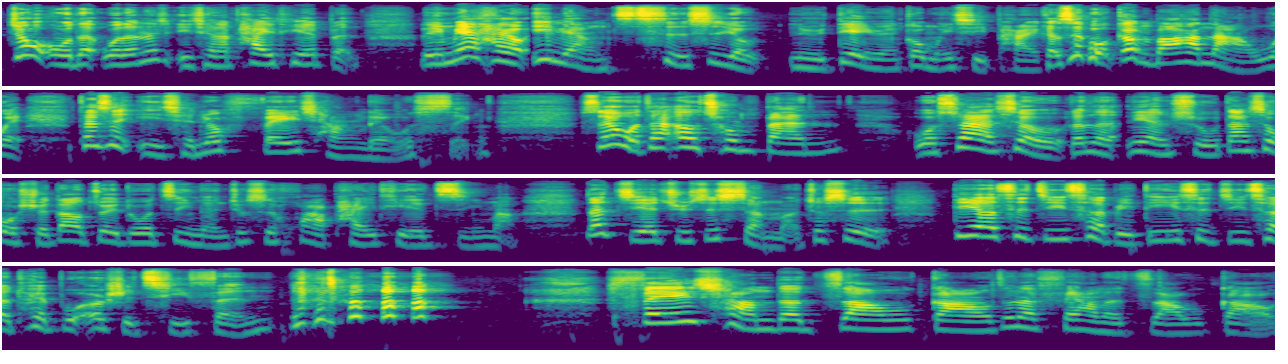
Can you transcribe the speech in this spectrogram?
就我的我的那以前的拍贴本里面还有一两次是有女店员跟我们一起拍，可是我根本不知道她哪位。但是以前就非常流行，所以我在二冲班，我虽然是有跟着念书，但是我学到最多技能就是画拍贴机嘛。那结局是什么？就是第二次机测比第一次机测退步二十七分。非常的糟糕，真的非常的糟糕，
